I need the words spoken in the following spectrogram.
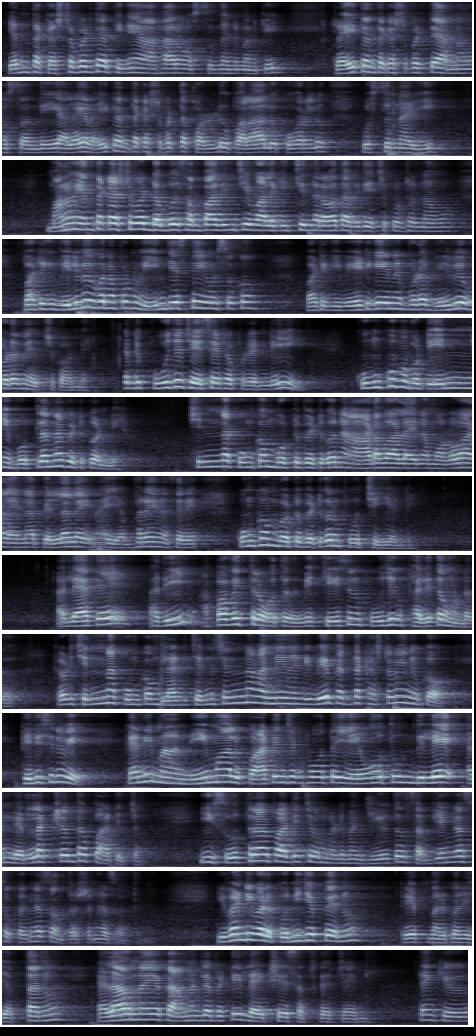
ఎంత కష్టపడితే ఆ తినే ఆహారం వస్తుందండి మనకి. రైతు ఎంత కష్టపడితే అన్నం వస్తుంది. అలాగే రైతు ఎంత కష్టపడితే పళ్ళు పొలాలు కూరలు వస్తున్నాయి. మనం ఎంత కష్టపడి డబ్బులు సంపాదించి వాళ్ళకి ఇచ్చిన తర్వాత అవి తెచ్చుకుంటున్నాము? వాటికి విలువ ఇవ్వనప్పుడు నువ్వు ఏం చేస్తే ఏమిటి సుఖం? వాటికి వేటికైనా కూడా విలువ ఇవ్వడం నేర్చుకోండి. అంటే పూజ చేసేటప్పుడు అండి కుంకుమ బొట్టు ఎన్ని బొట్లన్నా పెట్టుకోండి. చిన్న కుంకుమ బొట్టు పెట్టుకొని ఆడవాళ్ళైనా మగవాళ్ళైనా పిల్లలైనా ఎవరైనా సరే కుంకుమ బొట్టు పెట్టుకొని పూజ చెయ్యండి. అది లేకపోతే అది అపవిత్రం అవుతుంది. మీరు చేసిన పూజకు ఫలితం ఉండదు. కాబట్టి చిన్న కుంకుమ ఇలాంటి చిన్న చిన్నవన్నీనండి. ఇవే పెద్ద కష్టమైనవి కావు తెలిసినవే. కానీ మన నియమాలు పాటించకపోతే ఏమవుతుందిలే అని నిర్లక్ష్యంతో పాటించాం. ఈ సూత్రాలు పాటించామనుకోండి మన జీవితం సవ్యంగా సుఖంగా సంతోషంగా సాగుతుంది. ఇవ్వండి వాడు కొన్ని చెప్పాను. రేపు మరికొన్ని చెప్తాను. ఎలా ఉన్నాయో కామెంట్లో పెట్టి లైక్ చేసి సబ్స్క్రైబ్ చేయండి. Thank you.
